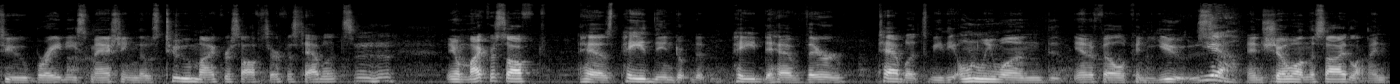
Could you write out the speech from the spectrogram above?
to Brady smashing those two Microsoft Surface tablets. Mm-hmm. You know, Microsoft has paid the paid to have their tablets be the only one the NFL can use Yeah. and show on the sideline,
